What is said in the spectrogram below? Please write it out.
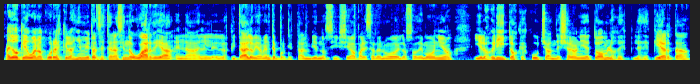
Algo que, bueno, ocurre es que los New Mutants están haciendo guardia en, el, hospital, obviamente, porque están viendo si llega a aparecer de nuevo el oso demonio, y los gritos que escuchan de Sharon y de Tom los les despierta,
